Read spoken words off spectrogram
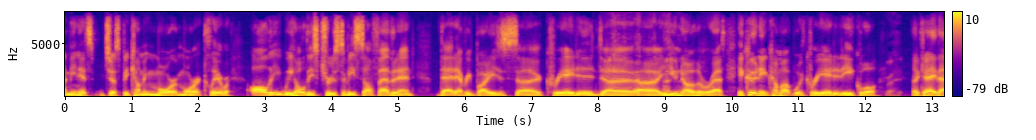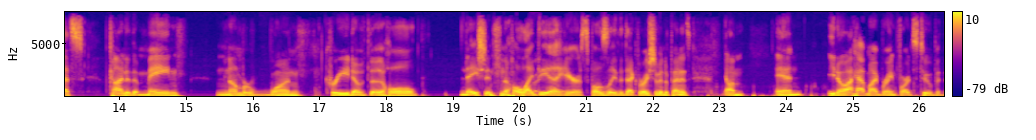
I mean, it's just becoming more and more clear. All the we hold these truths to be self-evident that everybody's uh, created. Uh, uh, you know the rest. He couldn't even come up with created equal. Right. Like, hey, that's kind of the main number one creed of the whole nation, the whole right. idea here. Supposedly, the Declaration of Independence. Um, and you know, I have my brain farts too, but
